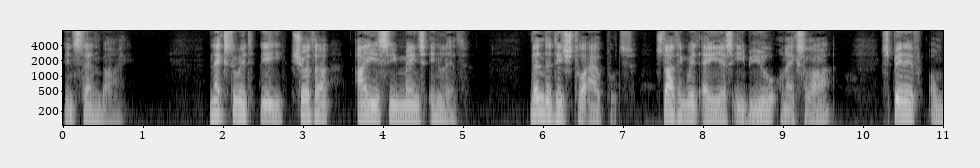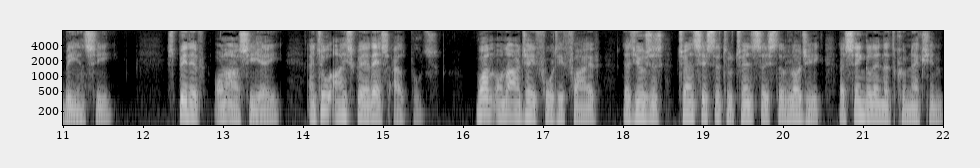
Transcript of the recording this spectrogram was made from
in standby. Next to it the Schurter IEC mains inlet. Then the digital outputs, starting with AES EBU on XLR, SPDIF on BNC, SPDIF on RCA and two I2S outputs, one on RJ45 that uses transistor to transistor logic, a single-ended connection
